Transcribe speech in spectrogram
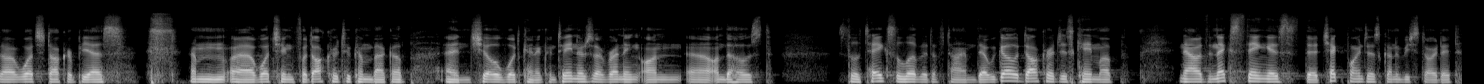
uh, watch Docker PS. I'm uh, watching for Docker to come back up and show what kind of containers are running on uh, on the host. Still takes a little bit of time. There we go. Docker just came up. Now the next thing is the checkpointer is going to be started.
